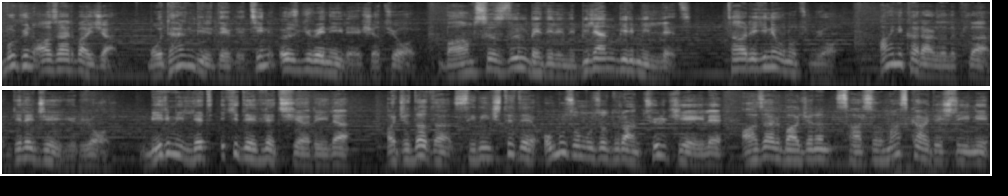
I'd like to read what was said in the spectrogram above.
Bugün Azerbaycan modern bir devletin özgüveniyle yaşatıyor. Bağımsızlığın bedelini bilen bir millet. Tarihini unutmuyor. Aynı kararlılıkla geleceğe yürüyor. Bir millet iki devlet şiarıyla acıda da sevinçte de omuz omuza duran Türkiye ile Azerbaycan'ın sarsılmaz kardeşliğini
